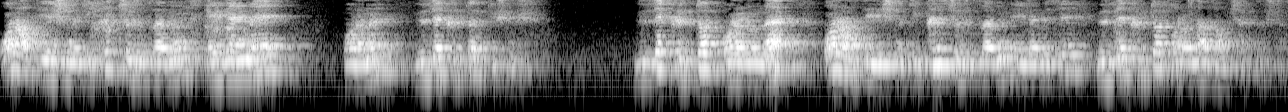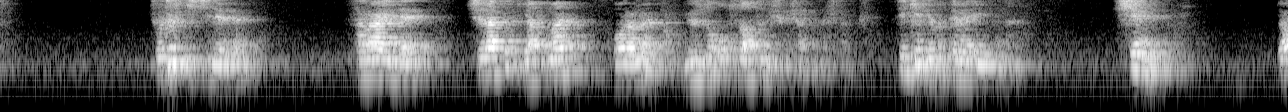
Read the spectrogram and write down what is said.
16 yaşındaki kız çocuklarının evlenme oranı %44 düşmüş. %44 oranında 16 yaşındaki kız çocuklarının evlenmesi %44 oranında azalmış arkadaşlar. Çocuk işçilerinin sanayide çıraklık yapma oranı yüzde 36 düşmüş arkadaşlar. 8 yıllık temel eğitimden. Şimdi 4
